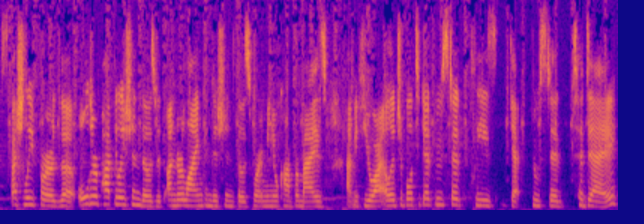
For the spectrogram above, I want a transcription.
especially for the older population, those with underlying conditions, those who are immunocompromised, um, if you are eligible to get boosted, please get boosted today.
